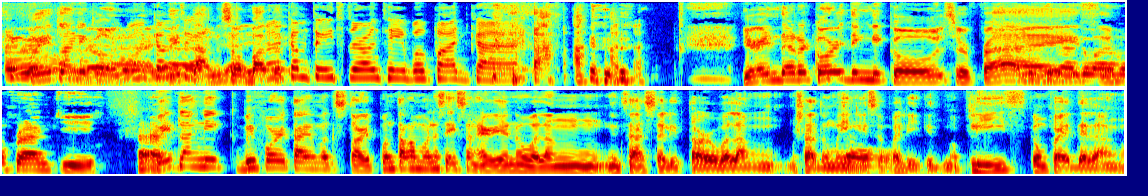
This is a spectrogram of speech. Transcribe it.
Wait lang, Nicole. Welcome Wait to, lang. So, bago, welcome to It's the Roundtable Podcast. you're in the recording, Nicole. Ano Surprise! ginagawa mo, Frankie? Wait lang, Nick. Before tayo mag-start, punta ka muna sa isang area na walang nagsasalita or walang masyadong maingay sa paligid mo. Please, kung pwede lang.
